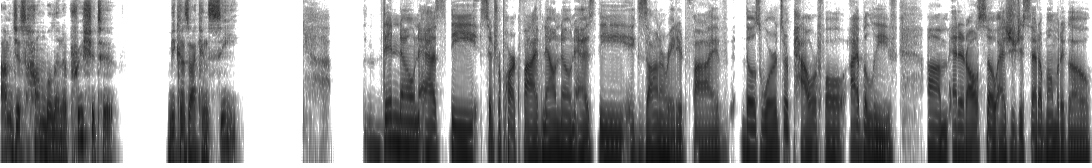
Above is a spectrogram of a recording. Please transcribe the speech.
I'm just humble and appreciative because I can see. Then known as the Central Park Five, now known as the Exonerated Five, those words are powerful, I believe. Um, and it also, as you just said a moment ago,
